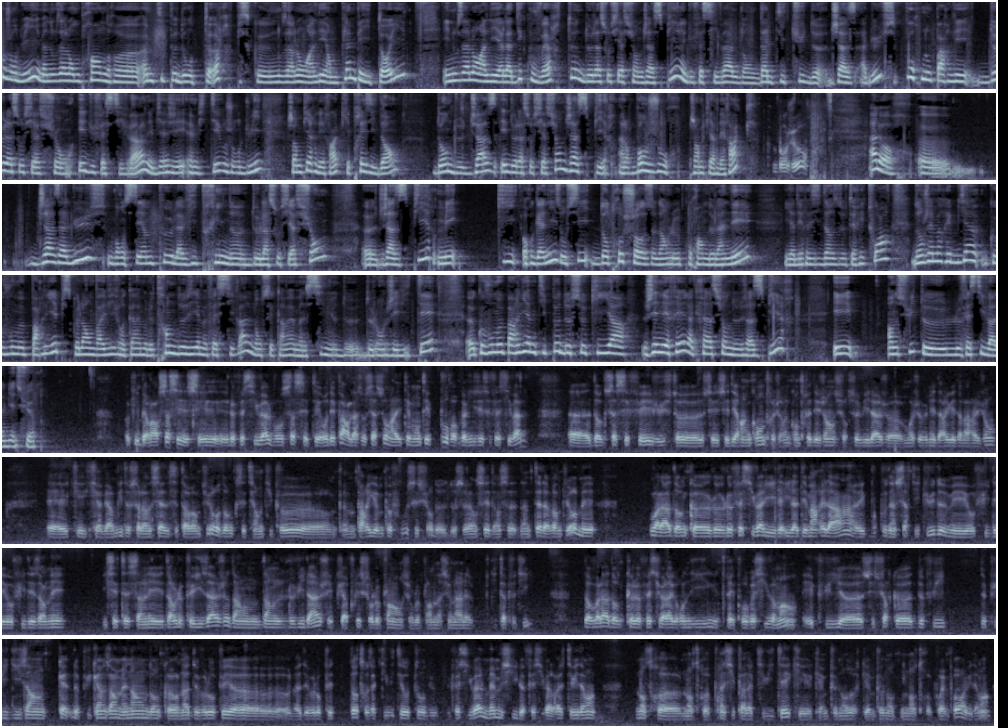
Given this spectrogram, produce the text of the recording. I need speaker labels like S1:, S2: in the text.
S1: Aujourd'hui, eh ben, nous allons prendre euh, un petit peu d'auteur puisque nous allons aller en plein pays Toy et nous allons aller à la découverte de l'association Jazzpire et du festival d'altitude Jazz Alus. Pour nous parler de l'association et du festival, eh bien j'ai invité aujourd'hui Jean-Pierre Lérac qui est président donc de Jazz et de l'association Jazzpire. Alors bonjour Jean-Pierre Lérac.
S2: Bonjour.
S1: Alors, euh, Jazz bon, c'est un peu la vitrine de l'association euh, mais qui organise aussi d'autres choses dans le courant de l'année. Il y a des résidences de territoire, dont j'aimerais bien que vous me parliez, puisque là on va vivre quand même le 32e festival, donc c'est quand même un signe de, longévité, euh, que vous me parliez un petit peu de ce qui a généré la création de Jazzbeer, et ensuite euh, le festival, bien sûr.
S2: Ok, ben alors ça c'est le festival, bon ça c'était au départ, l'association a été montée pour organiser ce festival. Euh, donc ça s'est fait juste, euh, c'est des rencontres. J'ai rencontré des gens sur ce village. Moi, je venais d'arriver dans la région et qui, qui, avaient envie de se lancer dans cette aventure. Donc c'était un petit peu un, pari un peu fou, c'est sûr, de, se lancer dans, ce, telle aventure. Mais voilà, donc le, le, festival, il, a démarré là hein, avec beaucoup d'incertitudes, mais au fil des, années, il s'est installé dans le paysage, dans, le village, et puis après sur le plan, sur le plan national, petit à petit. Donc voilà, donc le festival a grandi très progressivement. Et puis euh, c'est sûr que depuis depuis 10 ans, depuis 15 ans maintenant, donc on a développé euh, on a développé d'autres activités autour du, festival, même si le festival reste évidemment notre notre principale activité, qui est, qui est un peu notre, qui est un peu notre, point fort évidemment.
